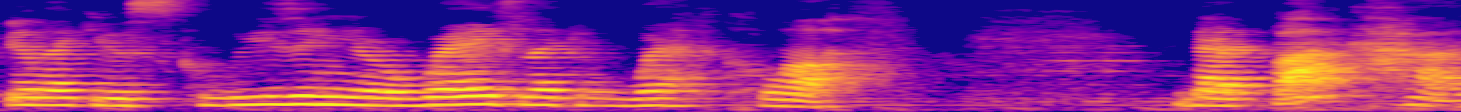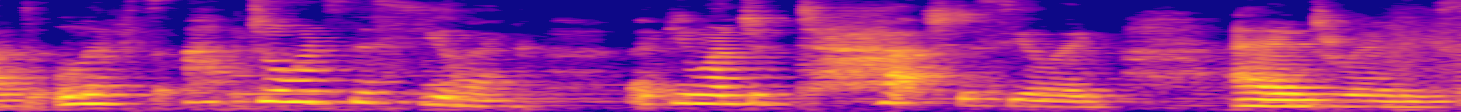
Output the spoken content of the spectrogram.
Feel like you're squeezing your waist like a wet cloth. That back hand lifts up towards the ceiling, like you want to touch the ceiling, and release.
